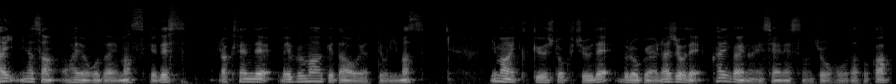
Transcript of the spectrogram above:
はい、皆さんおはようございます。けです。楽天でウェブマーケターをやっております。今は育休取得中で、ブログやラジオで海外の SNS の情報だとか、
